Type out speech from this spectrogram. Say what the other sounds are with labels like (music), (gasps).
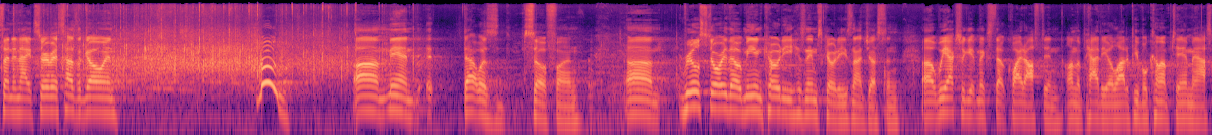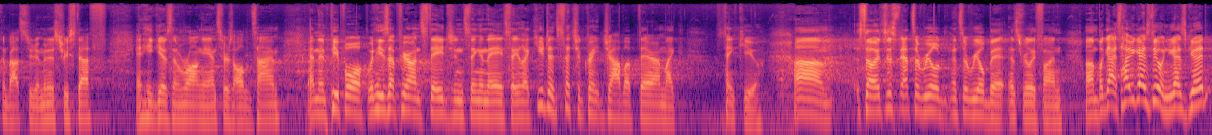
Sunday night service. How's it going? Woo! Um, man, it, that was so fun. Um, real story though, me and Cody, his name's Cody, he's not Justin. Uh, we actually get mixed up quite often on the patio. A lot of people come up to him and ask him about student ministry stuff, and he gives them wrong answers all the time. And then people, when he's up here on stage and singing, they say, like, you did such a great job up there. I'm like, thank you. Um, so it's just, that's a real, it's a real bit. It's really fun. Um, but guys, how you guys doing? You guys good?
